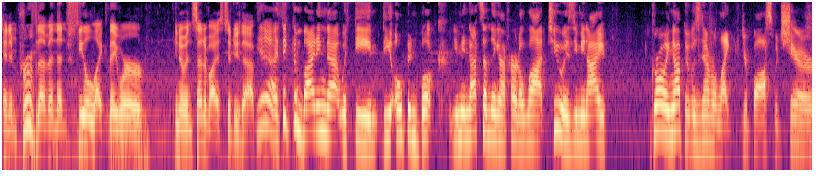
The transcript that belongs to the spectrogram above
and improve them, and then feel like they were, you know, incentivized to do that. Yeah, I think combining that with the the open book. You mean that's something I've heard a lot too. Is you mean I growing up it was never like your boss would share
